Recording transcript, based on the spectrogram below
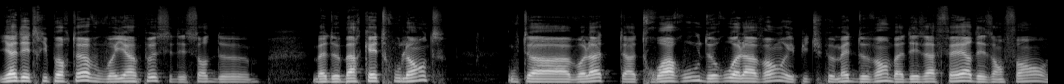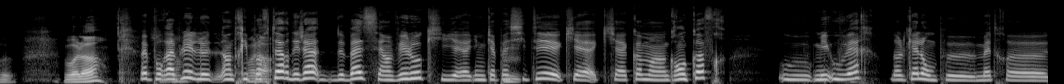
Il y a des triporteurs, vous voyez un peu, c'est des sortes de, bah, de barquettes roulantes où tu as voilà, t'as trois roues, deux roues à l'avant, et puis tu peux mettre devant bah, des affaires, des enfants, euh, voilà. Ouais, pour rappeler, le- un triporteur, déjà, de base, c'est un vélo qui a une capacité, qui, a, qui a comme un grand coffre, ou, mais ouvert, dans lequel on peut mettre euh,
